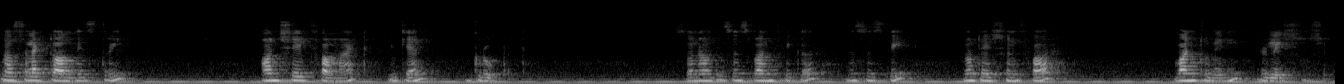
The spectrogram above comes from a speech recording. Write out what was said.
Now select all these three on shape format you can group it. So now this is one figure. This is the notation for one to many relationship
